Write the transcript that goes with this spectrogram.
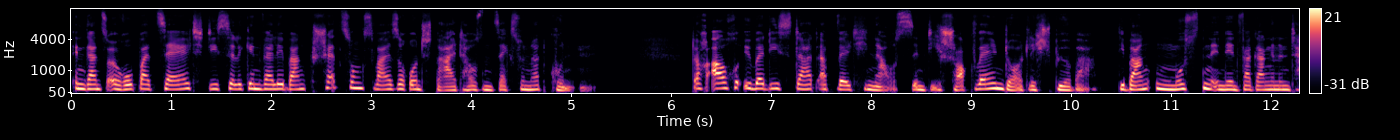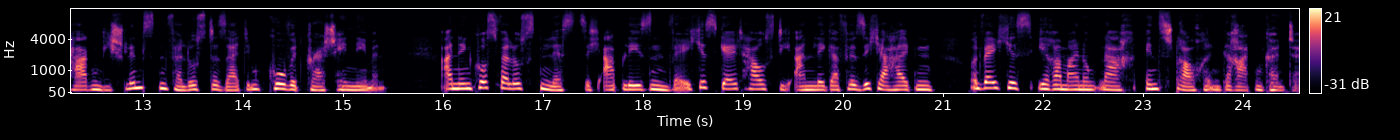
In ganz Europa zählt die Silicon Valley Bank schätzungsweise rund 3600 Kunden. Doch auch über die Start-up-Welt hinaus sind die Schockwellen deutlich spürbar. Die Banken mussten in den vergangenen Tagen die schlimmsten Verluste seit dem Covid-Crash hinnehmen. An den Kursverlusten lässt sich ablesen, welches Geldhaus die Anleger für sicher halten und welches ihrer Meinung nach ins Straucheln geraten könnte.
